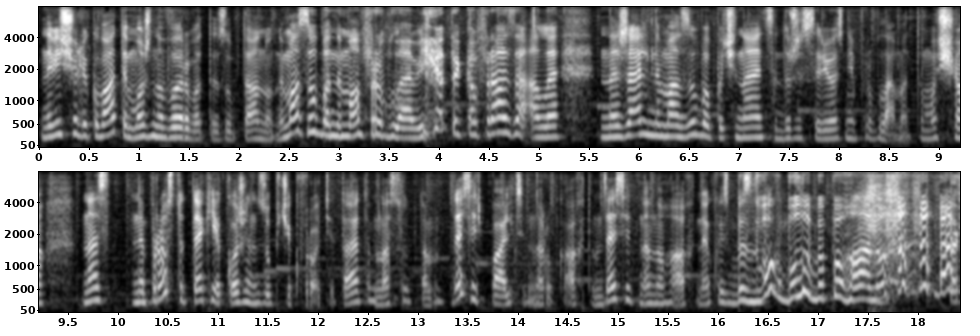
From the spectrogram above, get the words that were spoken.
навіщо лікувати, можна вирвати зуб. Та? Ну, нема зуба, нема проблем. Є така фраза, але, на жаль, нема зуба, починаються дуже серйозні проблеми. Тому що в нас не просто так є кожен зубчик в роті. Та? Там, у нас от, там 10 пальців на руках, там 10 на ногах. Ну, якось без двох було би погано. так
